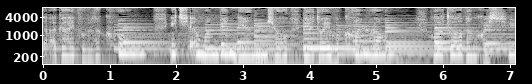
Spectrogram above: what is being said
大概扑了空。你千万别念旧，别对我宽容，我多半会心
